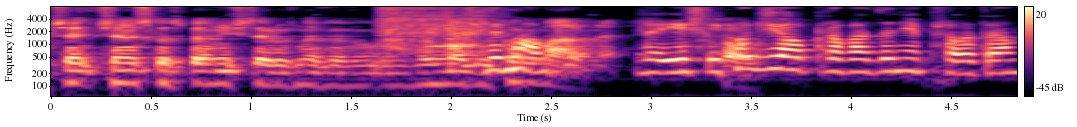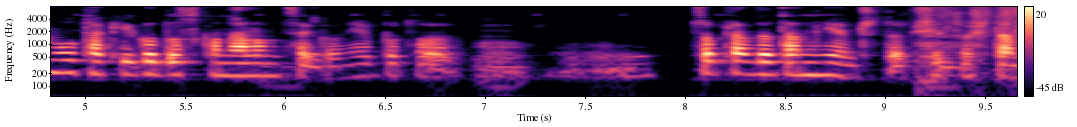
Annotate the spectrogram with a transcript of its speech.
cię- ciężko spełnić te różne wy- wymogi, Wymogi. formalne? No, jeśli chodzi o prowadzenie programu takiego doskonalącego, nie? bo to Mm. Co prawda tam nie wiem, czy to się coś tam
